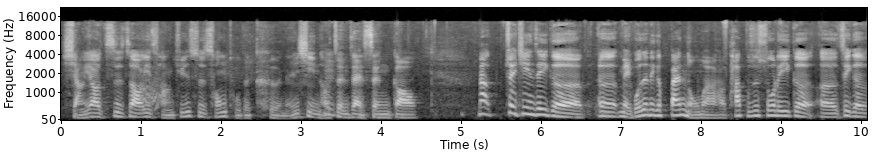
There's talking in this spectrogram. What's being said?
想要制造一场军事冲突的可能性哈，正在升高。那最近这个呃，美国的那个班农嘛，哈，他不是说了一个呃，这个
